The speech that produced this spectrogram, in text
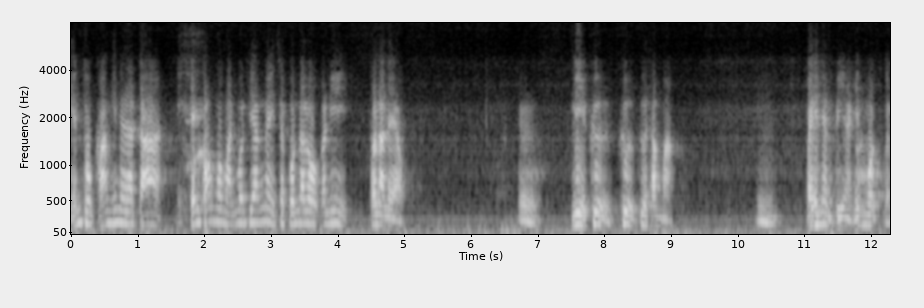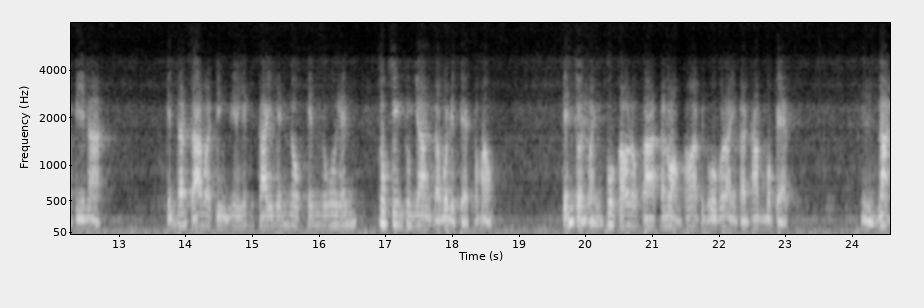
เห็นทุกขังเห็นอนัตตา เห็นของประมันบนเทียงในสกุลนรกอันนี้เท่านั้นแล้วเออนี่คือคือคือธรรมะ อืม ไปเห็นย่างปีหน้าเห็นหมดแบบปีหน้า เห็นสัตว์สาว่าจริงเห็นไก่เห็นนกเห็นหนูเห็นทุกสิ่งทุกอย่างกับบริแปลกของเขาเห็นตัวใหม่พวกเขาเรากากระน้อมเขาว่าเป็นโอเปร่าการทำโมแปลกอืมนั่น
